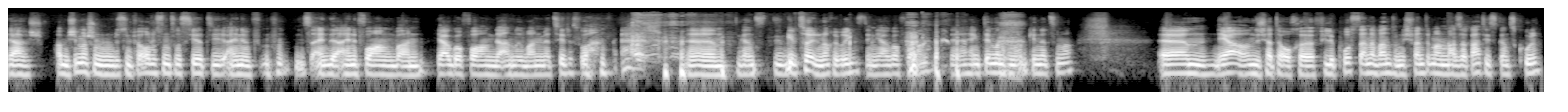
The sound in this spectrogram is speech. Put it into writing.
ja, ich habe mich immer schon ein bisschen für Autos interessiert. Die eine, das eine, der eine Vorhang war ein Jaguar-Vorhang, der andere war ein Mercedes-Vorhang. ähm, ganz, gibt's heute noch übrigens, den Jaguar-Vorhang. Der hängt immer noch im Kinderzimmer. Ähm, ja, und ich hatte auch äh, viele Poster an der Wand und ich fand immer Maseratis ganz cool.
